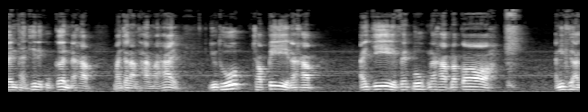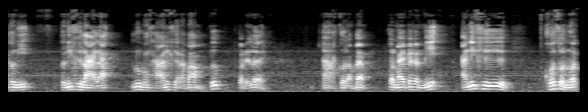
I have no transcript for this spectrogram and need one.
เป็นแผนที่ใน Google นะครับ มันจะนำทางมาให้ YouTube Shopee นะครับ IG Facebook นะครับ แล้วก็ อันนี้คืออันตัวนี้ ตัวนี้คือลายละ รูปรองเท้านี่คืออัลบั้มปุ๊บกดได้เลย อ่ากดแบบกดไปเป็นแบบนี้ อันนี้คือโค้ดส่วนลด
